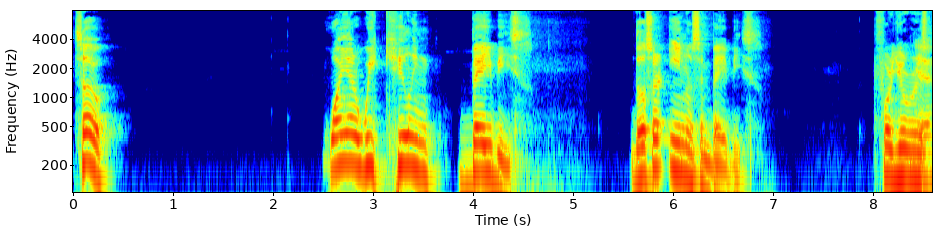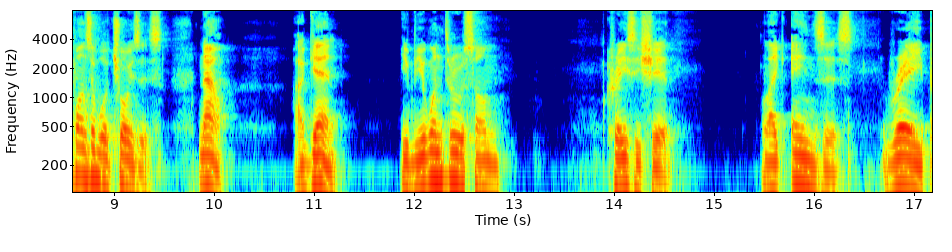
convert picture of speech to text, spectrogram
So, why are we killing babies? Those are innocent babies for your Yeah. responsible choices. Now, again, if you went through some crazy shit like incest, rape,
